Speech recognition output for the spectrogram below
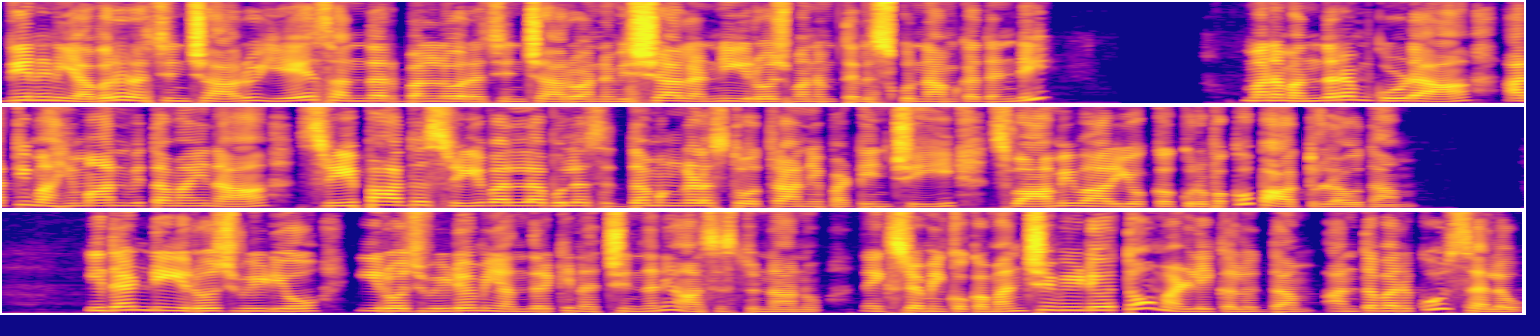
దీనిని ఎవరు రచించారు? ఏ సందర్భంలో రచించారు? అన్న విషయాలన్నీ ఈరోజు మనం తెలుసుకున్నాం కదండి. మనమందరం కూడా అతి మహిమాన్వితమైన శ్రీపాద శ్రీవల్లభుల సిద్ధమంగళ స్తోత్రాన్ని పఠించి స్వామివారి యొక్క కృపకు పాత్రులవుదాం. ఇదండి ఈరోజు వీడియో. ఈరోజు వీడియో మీ అందరికీ నచ్చిందని ఆశిస్తున్నాను. నెక్స్ట్ టైం ఇంకొక మంచి వీడియోతో మళ్ళీ కలుద్దాం. అంతవరకు సెలవు.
